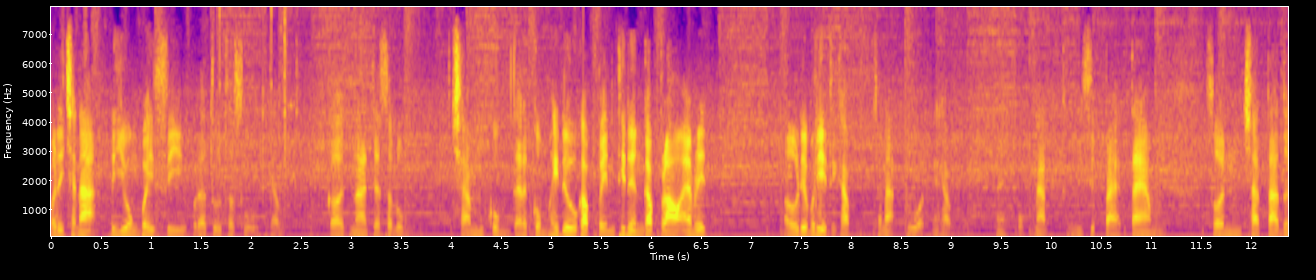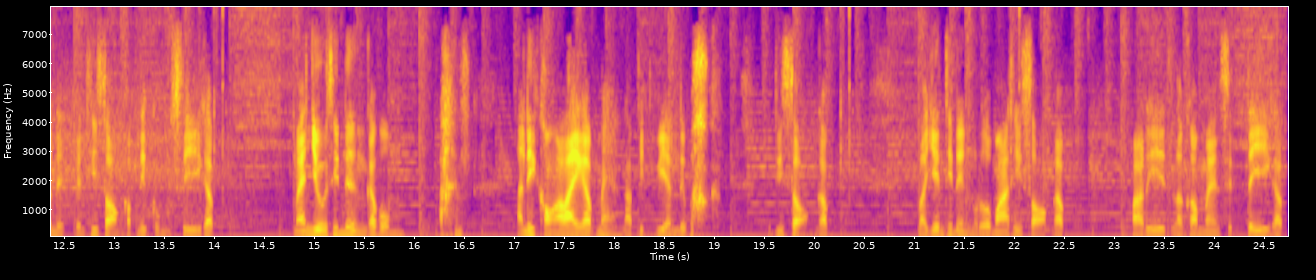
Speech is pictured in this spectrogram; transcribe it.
มาดริชนะดิยงไป 4 ประตูต่อศูนย์ครับ ก็น่าจะสรุปแชมป์กลุ่มแต่ละกลุ่มให้ดูครับ เป็นที่1ครับเราแอมริดเออเดมริดนะครับ ชนะรวดนะครับใน6นัดมี 18 แต้ม ส่วนชัตตาโดเนตเป็นที่ 2 ครับในกลุ่ม C ครับ แมนยูที่ 1 ครับผม อันนี้ของอะไรครับแหมลาปิดเวียนหรือเปล่าเป็นที่ 2 ครับบาเย r n ที่ 1 โรม่าที่ 2 ครับ ปารีสแล้วก็แมนซิตี้ครับ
